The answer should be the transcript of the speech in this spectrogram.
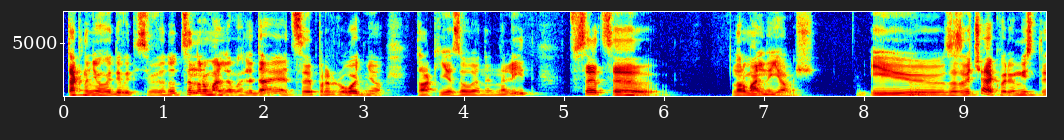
так на нього і дивитися. Ну, це нормально виглядає, це природньо, так, є зелений наліт. Все це нормальне явище. І е, зазвичай акваріумісти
